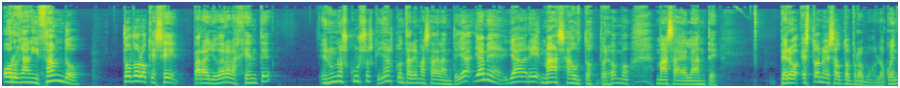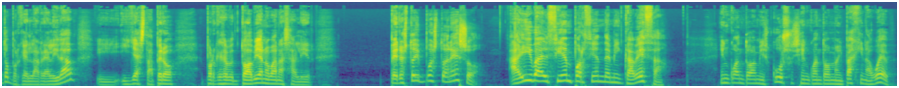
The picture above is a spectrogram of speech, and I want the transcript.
organizando todo lo que sé para ayudar a la gente en unos cursos que ya os contaré más adelante. Ya, ya, me, ya haré más autopromo más adelante. Pero esto no es autopromo, lo cuento porque es la realidad y, ya está. Pero porque todavía no van a salir. Pero estoy puesto en eso. Ahí va el 100% de mi cabeza en cuanto a mis cursos y en cuanto a mi página web.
